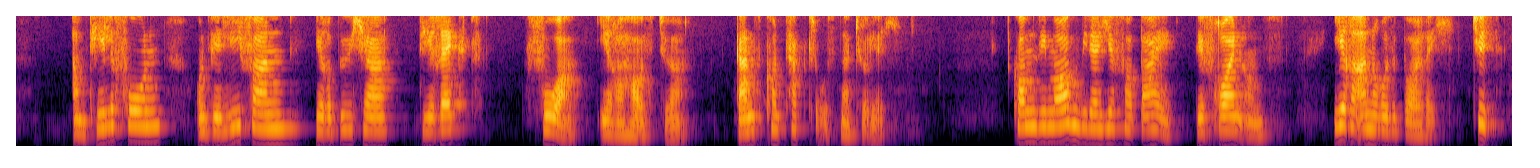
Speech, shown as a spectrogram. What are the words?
am Telefon und wir liefern Ihre Bücher direkt vor Ihrer Haustür. Ganz kontaktlos natürlich. Kommen Sie morgen wieder hier vorbei. Wir freuen uns. Ihre Anne-Rose Beurich. Tschüss.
